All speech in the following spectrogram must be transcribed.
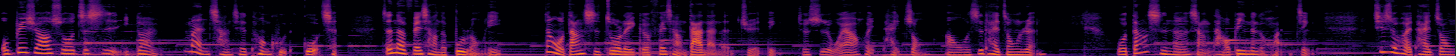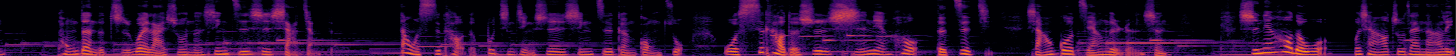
我必须要说，这是一段漫长且痛苦的过程，真的非常的不容易。但我当时做了一个非常大胆的决定，就是我要回台中啊，我是台中人。我当时呢想逃避那个环境。其实回台中，同等的职位来说呢，薪资是下降的。但我思考的不仅仅是薪资跟工作，我思考的是十年后的自己想要过怎样的人生。十年后的我，我想要住在哪里，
